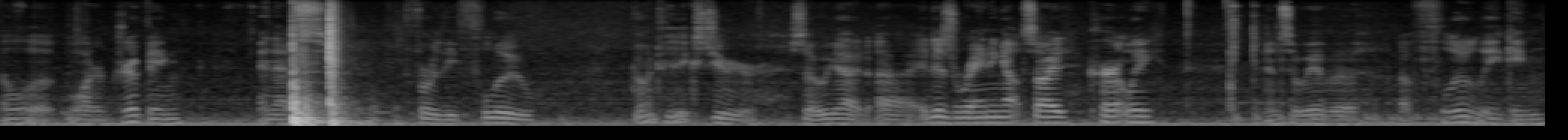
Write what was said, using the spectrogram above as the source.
a little water dripping, and that's for the flue going to the exterior. So we got, uh, it is raining outside currently, and so we have a, a flue leaking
